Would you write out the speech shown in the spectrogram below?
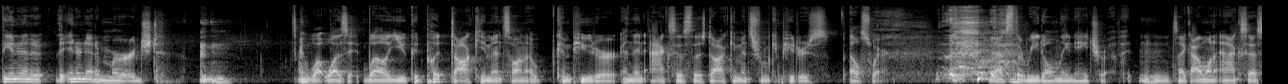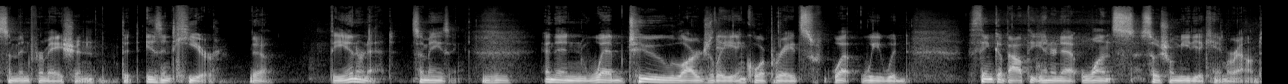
the internet the internet emerged and what was it? Well, you could put documents on a computer and then access those documents from computers elsewhere. That's the read only nature of it. Mm-hmm. It's like I want to access some information that isn't here. Yeah. The internet. It's amazing. Mm-hmm. And then Web 2 largely incorporates what we would think about the internet once social media came around,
